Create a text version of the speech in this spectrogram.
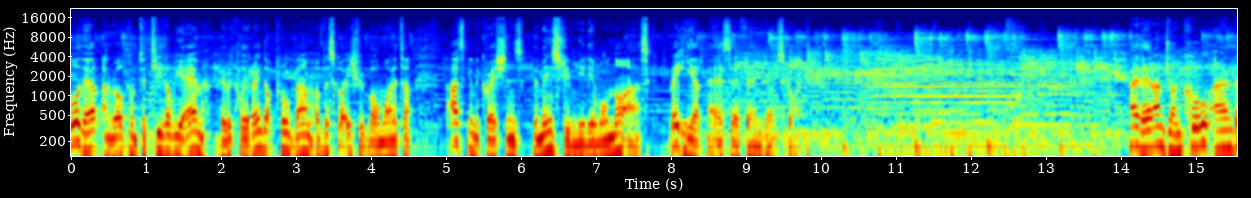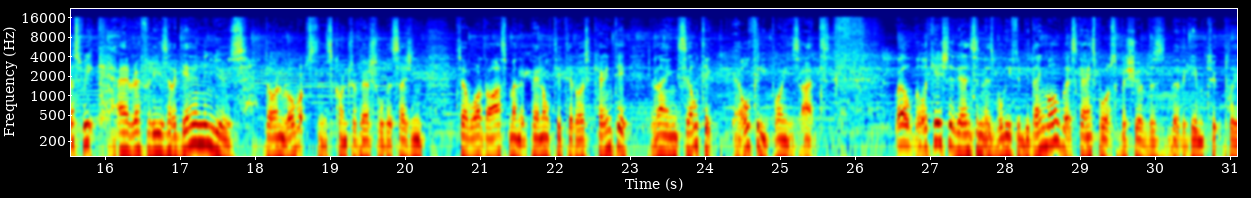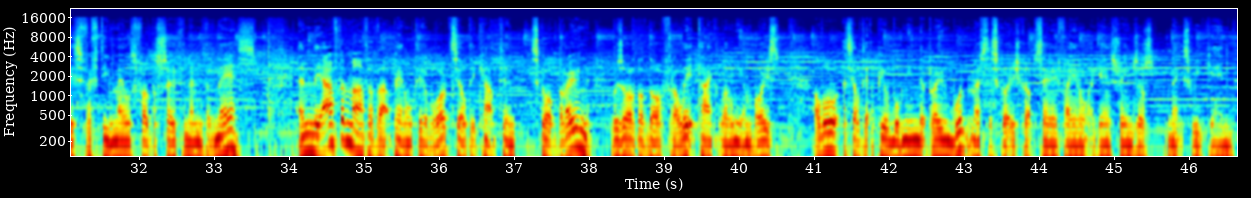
Hello there, and welcome to TWM, the weekly roundup programme of the Scottish Football Monitor, asking the questions the mainstream media will not ask, right here at sfm.scot. Hi there, I'm John Cole, and this week uh, referees are again in the news. Don Robertson's controversial decision to award a last minute penalty to Ross County, denying Celtic all three points at well, the location of the incident is believed to be Dingwall, but Sky Sports have assured us that the game took place 15 miles further south in Inverness. In the aftermath of that penalty award, Celtic captain Scott Brown was ordered off for a late tackle on Liam Boyce, although a Celtic appeal will mean that Brown won't miss the Scottish Cup semi final against Rangers next weekend.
